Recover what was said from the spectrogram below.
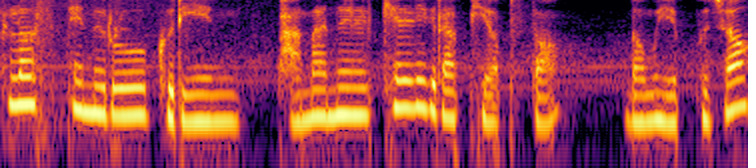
플러스 펜으로 그린 밤하늘 캘리그라피 엽서 너무 예쁘죠?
